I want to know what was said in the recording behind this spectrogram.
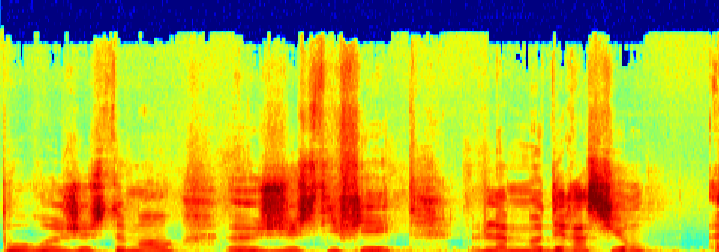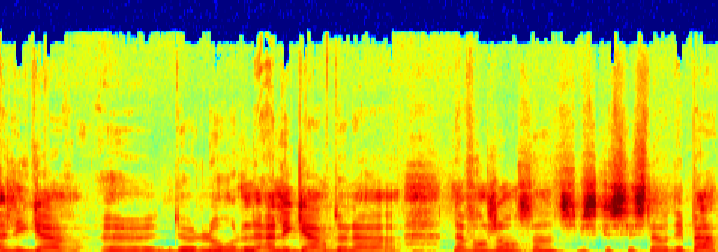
pour euh, justement euh, justifier la modération à l'égard euh, de l'eau, à l'égard de la, vengeance, hein, puisque c'est cela au départ.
